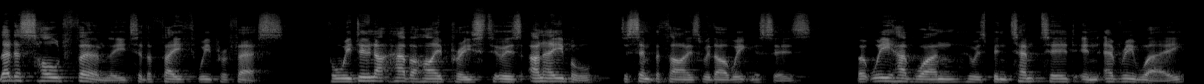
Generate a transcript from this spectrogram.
let us hold firmly to the faith we profess. For we do not have a high priest who is unable to sympathize with our weaknesses, but we have one who has been tempted in every way,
